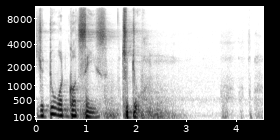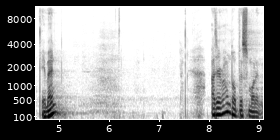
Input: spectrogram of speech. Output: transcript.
You do what God says to do. Amen? As I round up this morning,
